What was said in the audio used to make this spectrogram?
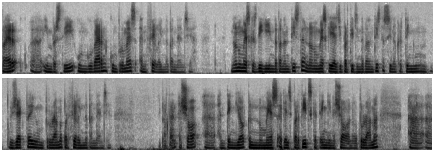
per eh, investir un govern compromès en fer la independència. No només que es digui independentista, no només que hi hagi partits independentistes, sinó que tingui un projecte i un programa per fer la independència. I per tant, això eh, entenc jo que només aquells partits que tinguin això en el programa eh, eh,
